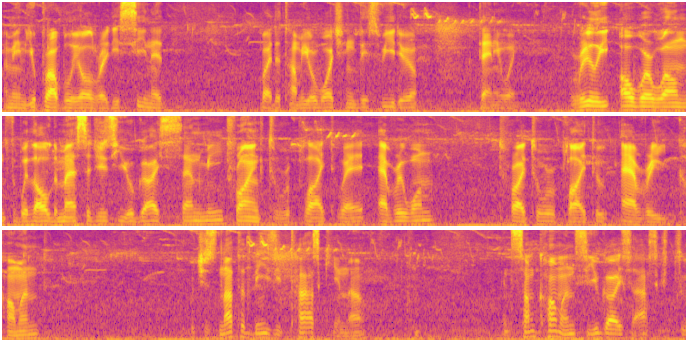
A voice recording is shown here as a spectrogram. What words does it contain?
I mean you probably already seen it by the time you're watching this video. But anyway really overwhelmed with all the messages you guys send me trying to reply to everyone try to reply to every comment which is not an easy task you know? In some comments you guys asked to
